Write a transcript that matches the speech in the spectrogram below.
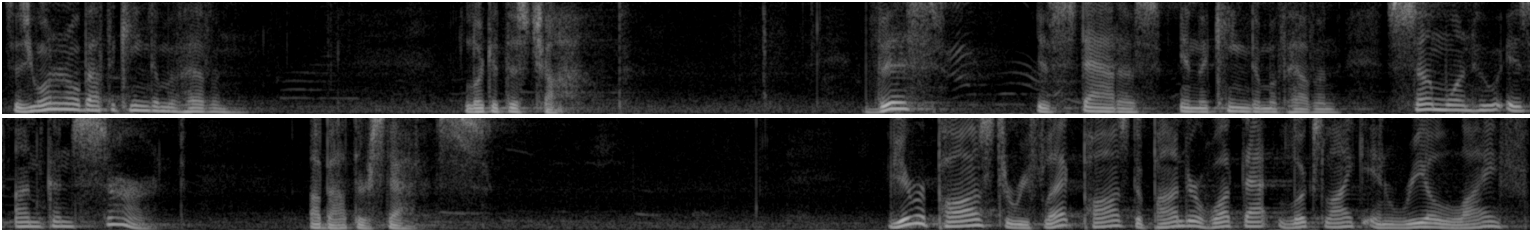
He says, You want to know about the kingdom of heaven? Look at this child. This is status in the kingdom of heaven. Someone who is unconcerned about their status. Have you ever paused to reflect, paused to ponder what that looks like in real life?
